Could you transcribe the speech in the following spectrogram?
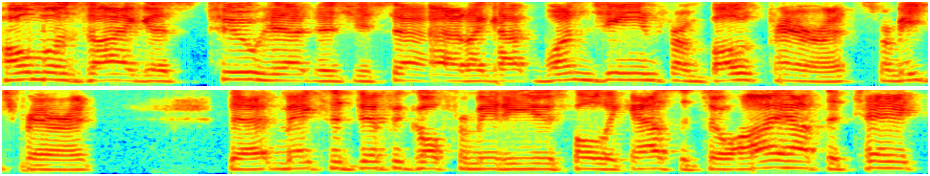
homozygous two hit, as you said. I got one gene from both parents, from each parent, that makes it difficult for me to use folic acid. So I have to take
